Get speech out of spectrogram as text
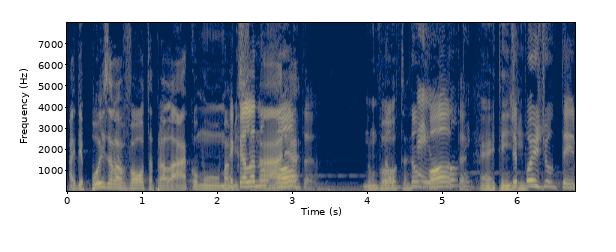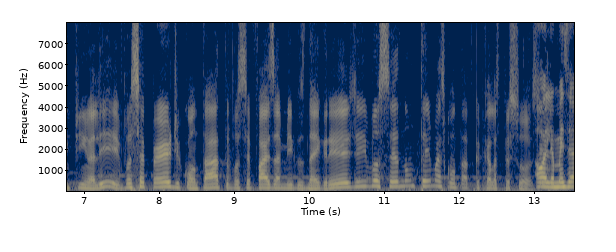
aí depois ela volta para lá como uma é que ela missionária. não volta. Não volta. Não, não É, volta. voltei. É, entendi. Depois de um tempinho ali, você perde contato, você faz amigos na igreja e você não tem mais contato com aquelas pessoas. Olha, mas eu,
